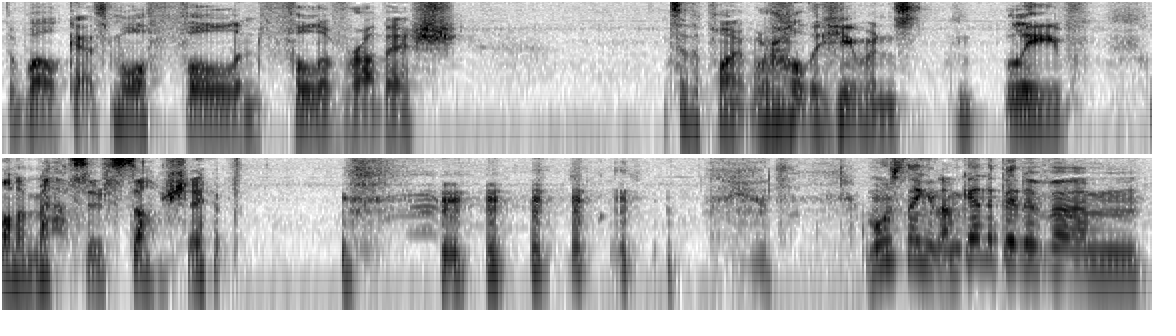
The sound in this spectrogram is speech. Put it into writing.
The world gets more full and full of rubbish to the point where all the humans leave on a massive starship. I'm also thinking I'm getting a bit of um,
